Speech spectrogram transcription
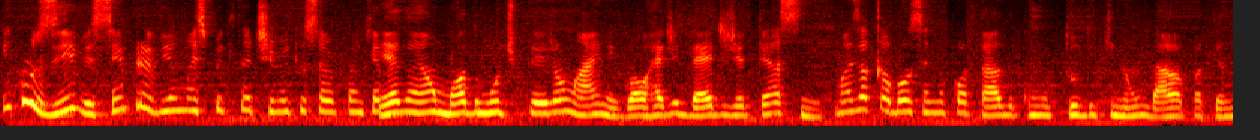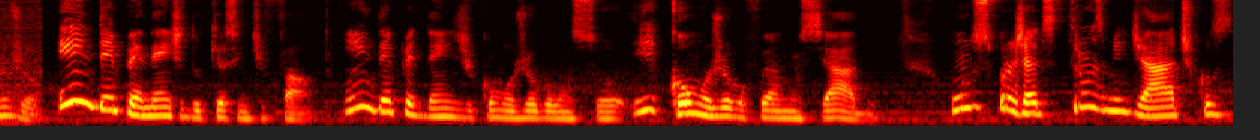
Inclusive, sempre havia uma expectativa que o Cyberpunk ia ganhar um modo multiplayer online, igual Red Dead GTA V, mas acabou sendo cortado como tudo que não dava para ter no jogo. Independente do que eu senti falta, independente de como o jogo lançou e como o jogo foi anunciado, um dos projetos transmediáticos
